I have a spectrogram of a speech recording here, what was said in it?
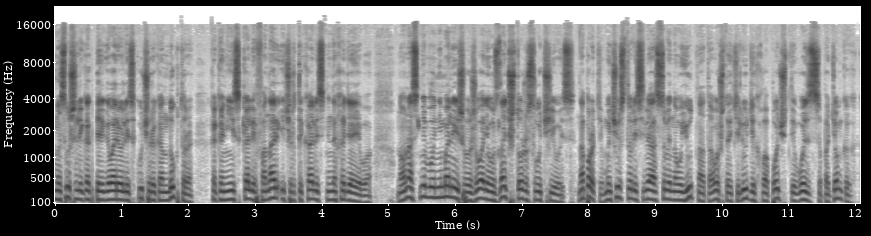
Мы слышали, как переговаривались кучер и кондуктора, как они искали фонарь и чертыхались, не находя его. Но у нас не было ни малейшего желания узнать, что же случилось. Напротив, мы чувствовали себя особенно уютно от того, что эти люди хлопочут и возятся по темках,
